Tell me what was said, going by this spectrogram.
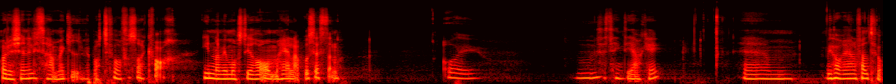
Och det kände lite så här, men gud, vi har bara två försök kvar innan vi måste göra om hela processen. Oj. Så jag tänkte, ja okej. Ehm, vi har i alla fall två.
